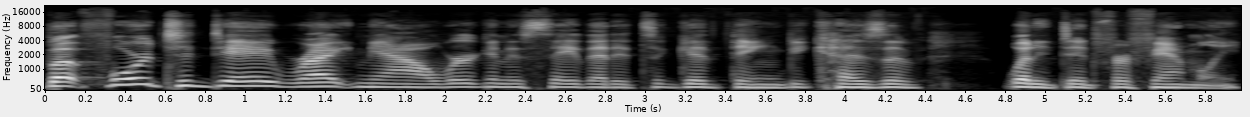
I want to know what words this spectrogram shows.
But for today, right now, we're going to say that it's a good thing because of what it did for family.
